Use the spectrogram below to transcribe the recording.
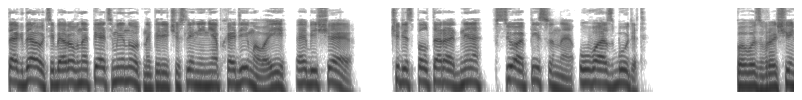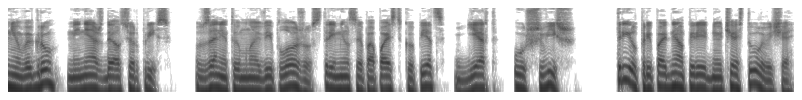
Тогда у тебя ровно пять минут на перечисление необходимого и, обещаю, Через полтора дня все описанное у вас будет. По возвращению в игру меня ждал сюрприз. В занятую мной вип-ложу стремился попасть купец Герт Ушвиш. Трил приподнял переднюю часть туловища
